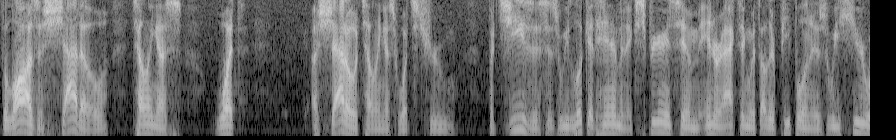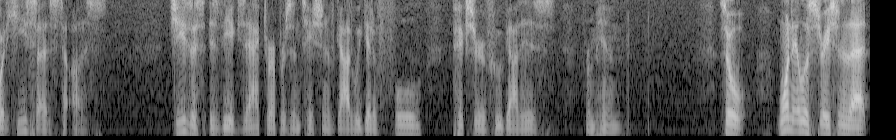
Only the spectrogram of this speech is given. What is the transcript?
The law is a shadow telling us what a shadow telling us what's true but Jesus, as we look at him and experience him interacting with other people, and as we hear what he says to us, Jesus is the exact representation of God. We get a full picture of who God is from him. So, one illustration of that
